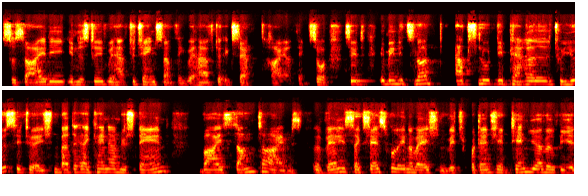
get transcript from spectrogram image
society, industry, we have to change something. We have to accept higher things. So, so it, I mean, it's not absolutely parallel to your situation, but I can understand why sometimes a very successful innovation, which potentially in 10 years will be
